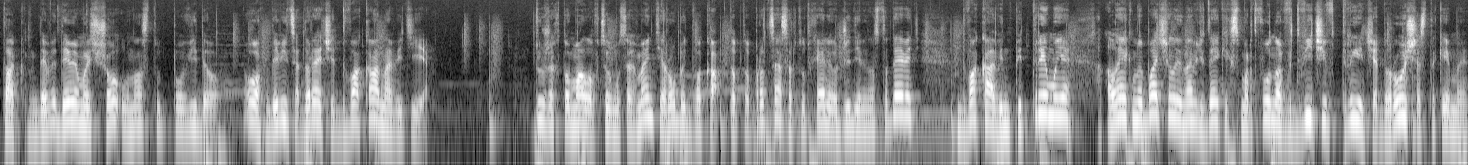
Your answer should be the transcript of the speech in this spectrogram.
Так, дивимось, що у нас тут по відео. О, дивіться, до речі, 2К навіть є. Дуже хто мало в цьому сегменті робить 2К. Тобто процесор тут Helio G99, 2К він підтримує, але як ми бачили, навіть в деяких смартфонах вдвічі-втричі дорожче з, такими,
